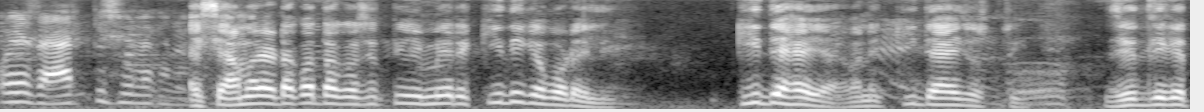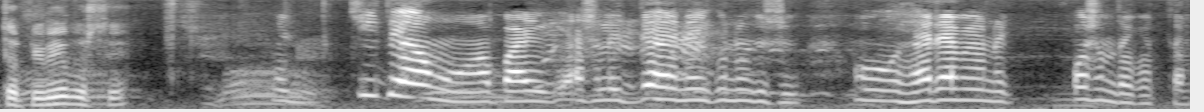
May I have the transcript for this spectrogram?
হয়ে যায় আর কিছু লাগে না। আচ্ছা আমার একটা কথা কইছে তুই মেয়েরে কি দিকে পড়াইলি? কি দেখাইয়া মানে কি দেখাইছস তুই? যে দিকে তোর প্রেমে পড়ছে। কি দেখামো ভাই? আসলে দেয় নাই কোনো কিছু। ও হ্যাঁ আমি অনেক পছন্দ করতাম।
